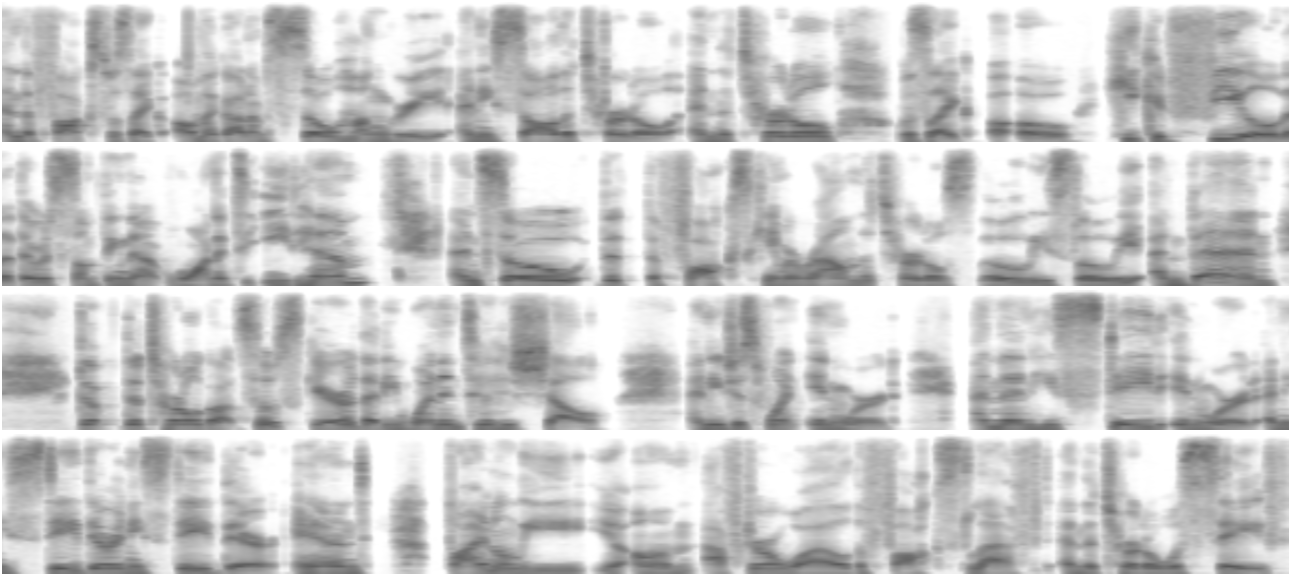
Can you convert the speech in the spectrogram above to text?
and the fox was like oh my god i'm so hungry and he saw the turtle and the turtle was like uh-oh he could feel that there was something that wanted to eat him and so the, the fox came around the turtle slowly slowly and then the, the turtle got so scared that he went into his shell and he just went inward and then he stayed inward and he stayed there and he stayed there and finally um, after a while the fox left and the turtle was safe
